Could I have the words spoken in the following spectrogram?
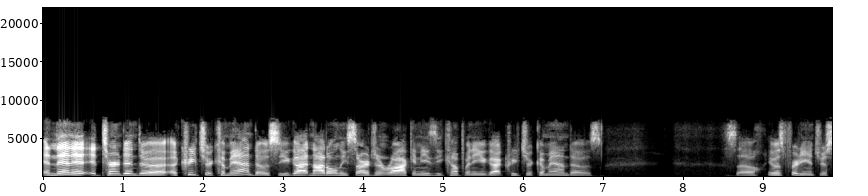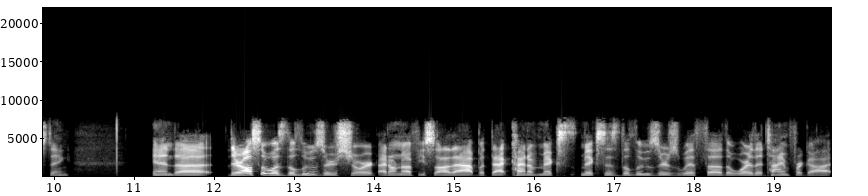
And then it, it turned into a, a Creature Commando. So you got not only Sergeant Rock and Easy Company, you got Creature Commandos. So it was pretty interesting. And uh, there also was the Losers short. I don't know if you saw that, but that kind of mix mixes the Losers with uh, the War That Time Forgot.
